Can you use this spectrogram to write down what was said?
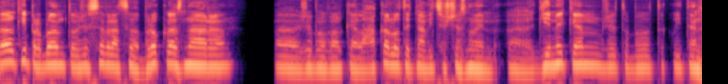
velký problém to, že se vracel Brock Lesnar, eh, že byl velké lákadlo, teď navíc ještě s novým eh, gimmickem, že to byl takový ten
